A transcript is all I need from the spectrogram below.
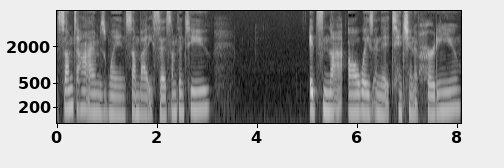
sometimes when somebody says something to you it's not always in the intention of hurting you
